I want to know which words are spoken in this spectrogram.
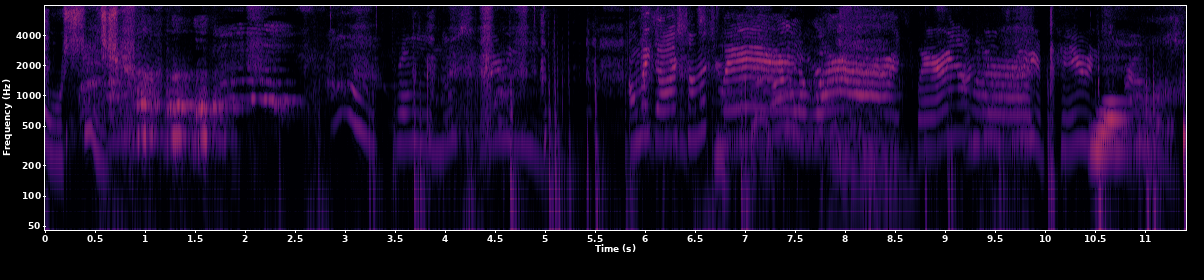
Oh shit. Bro, no swearing. oh my gosh, so much swear. Swear and I'm gonna tell your parents, bro.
